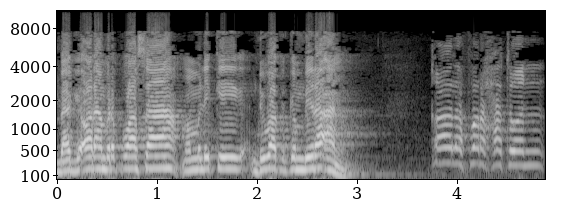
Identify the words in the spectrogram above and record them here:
bagi orang yang berpuasa memiliki dua kegembiraan. Qala farhatun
